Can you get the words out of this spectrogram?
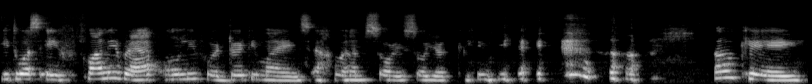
It was a funny rap only for dirty minds. well, I'm sorry, so you're clean. okay.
